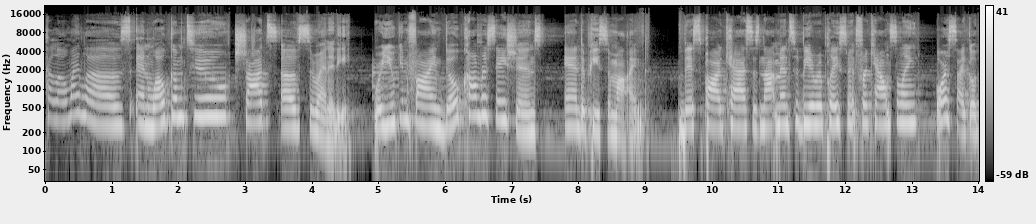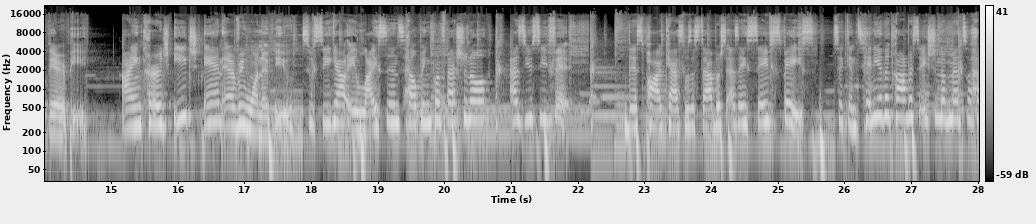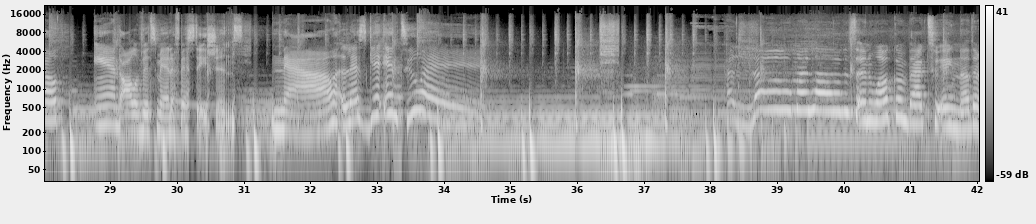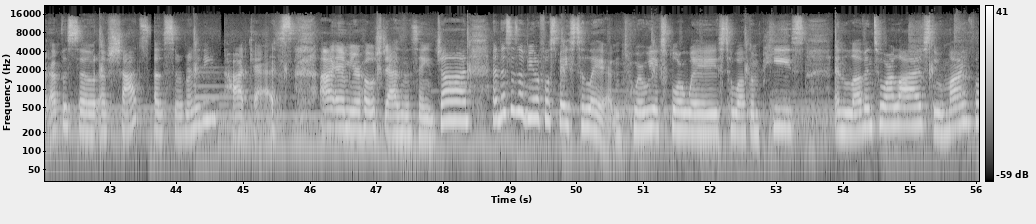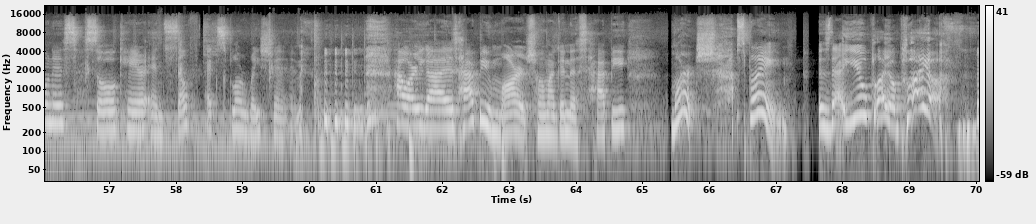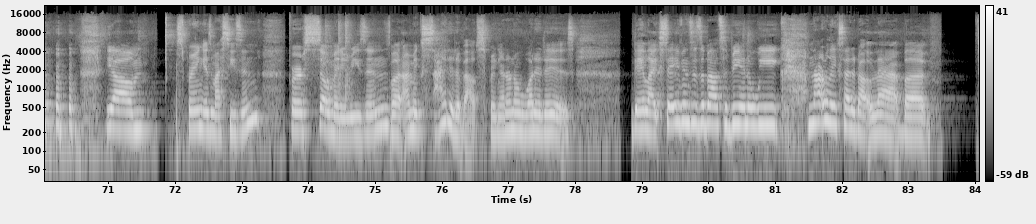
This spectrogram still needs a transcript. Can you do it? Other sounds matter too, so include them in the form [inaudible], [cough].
Hello, my loves, and welcome to Shots of Serenity, where you can find dope conversations and a peace of mind. This podcast is not meant to be a replacement for counseling or psychotherapy. I encourage each and every one of you to seek out a licensed helping professional as you see fit. This podcast was established as a safe space to continue the conversation of mental health and all of its manifestations. Now, let's get into it. Hello, my loves, and welcome back to another episode of Shots of Serenity podcast. I am your host, Jasmine St. John, and this is a beautiful space to land where we explore ways to welcome peace and love into our lives through mindfulness, soul care, and self exploration. [laughs] How are you guys? Happy March. Oh my goodness. Happy March. Spring. Is that you, player, player? [laughs] yeah, um, spring is my season for so many reasons, but I'm excited about spring. I don't know what it is. Daylight savings is about to be in a week. I'm not really excited about that, but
